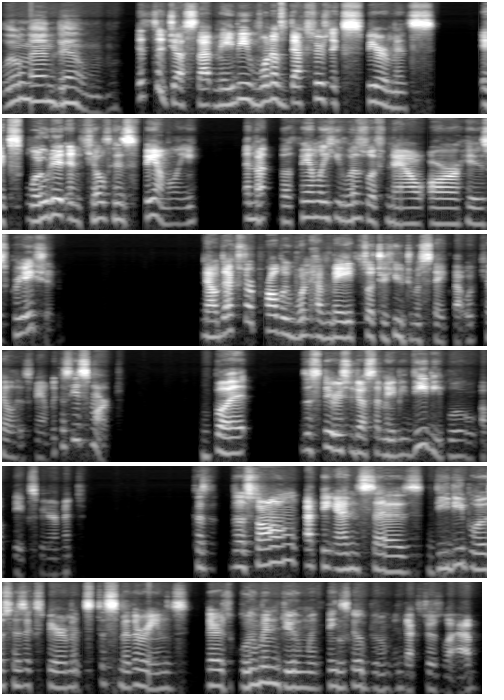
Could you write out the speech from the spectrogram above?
Gloom and Doom. it suggests that maybe one of Dexter's experiments exploded and killed his family, and that the family he lives with now are his creation. Now, Dexter probably wouldn't have made such a huge mistake that would kill his family because he's smart. But this theory suggests that maybe Dee Dee blew up the experiment. Because the song at the end says, Dee Dee blows his experiments to smithereens. There's gloom and doom when things go boom in Dexter's lab.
